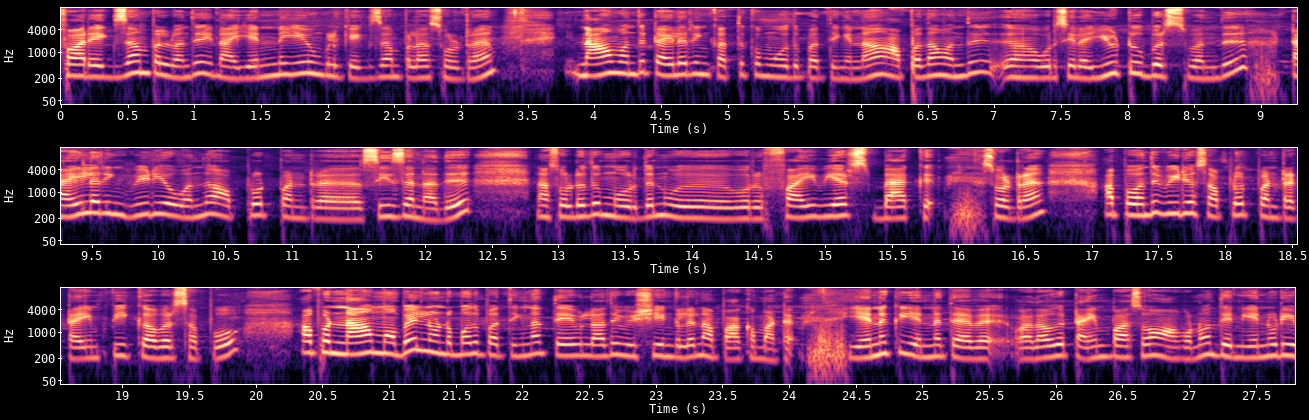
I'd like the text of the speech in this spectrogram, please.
ஃபார் எக்ஸாம்பிள் வந்து நான் என்னையே உங்களுக்கு எக்ஸாம்பிளாக சொல்கிறேன் நான் வந்து டைலரிங் கற்றுக்கும் போது பார்த்திங்கன்னா அப்போ தான் வந்து ஒரு சில யூடியூபர்ஸ் வந்து டைலரிங் வீடியோ வந்து அப்லோட் பண்ணுற சீசன் அது. நான் சொல்கிறது மோர் தென் ஒரு ஃபைவ் இயர்ஸ் பேக்கு சொல்கிறேன் அப்போ வந்து வீடியோஸ் அப்லோட் பண்ணுற டைம் பீக் ஹவர்ஸ் அப்போது அப்போ நான் மொபைல் நோண்டும் போது பார்த்திங்கன்னா தேவையில்லாத விஷயங்களை நான் பார்க்க மாட்டேன். எனக்கு என்ன தேவை? அதாவது டைம் பாஸும் ஆகணும். தென் என்னுடைய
